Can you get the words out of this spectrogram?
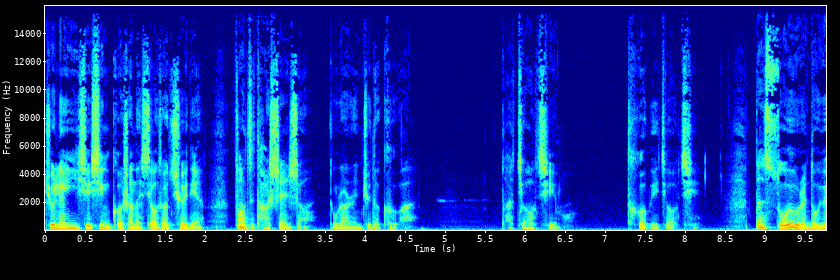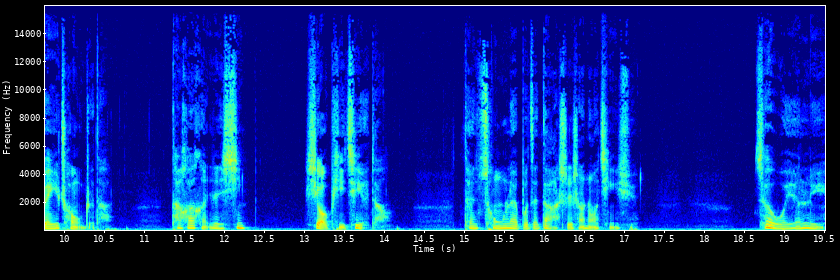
就连一些性格上的小小缺点，放在他身上都让人觉得可爱。他娇气吗？特别娇气，但所有人都愿意宠着他。他还很任性，小脾气也大，但从来不在大事上闹情绪。在我眼里，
